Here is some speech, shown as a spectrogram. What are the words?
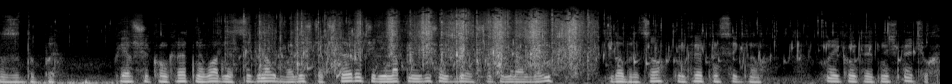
z dupy. Pierwszy konkretny, ładny sygnał 24, czyli na 50 groszy tym razem. Dobry, co? Konkretny sygnał. No i konkretny śmieciuch.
